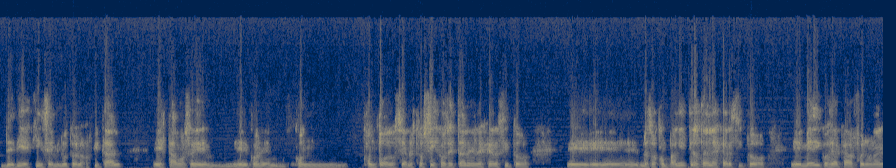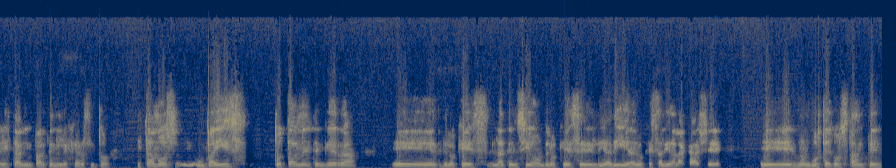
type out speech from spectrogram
de, 10, 15 minutos del hospital. Estamos con, con, con todo, o sea, nuestros hijos están en el ejército, nuestros compañeros están en el ejército, médicos de acá fueron están parte en el ejército. Estamos un país totalmente en guerra eh, de lo que es la tensión, de lo que es el día a día, de lo que es salir a la calle, eh, una angustia constante.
